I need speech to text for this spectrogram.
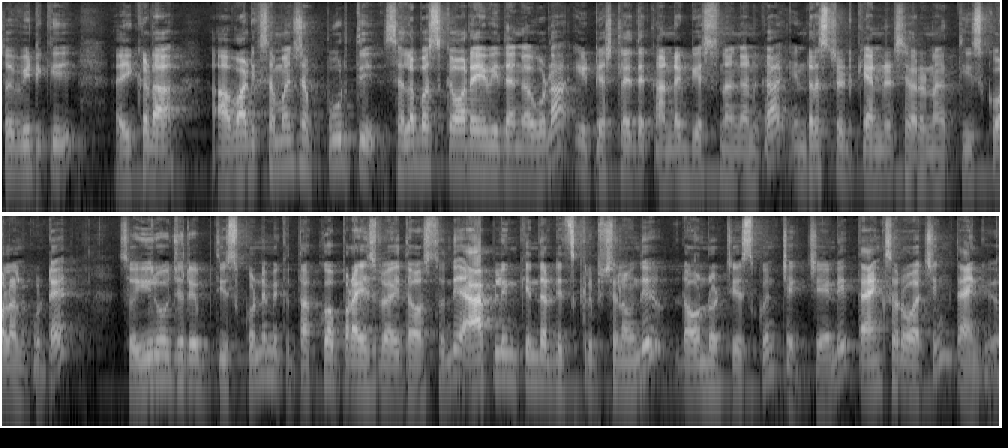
సో వీటికి ఇక్కడ వాటికి సంబంధించిన పూర్తి సిలబస్ కవర్ అయ్యే విధంగా కూడా ఈ టెస్ట్లు అయితే కండక్ట్ చేస్తున్నాం కనుక. ఇంట్రెస్టెడ్ క్యాండిడేట్స్ ఎవరైనా తీసుకోవాలనుకుంటే సో ఈ రోజు రేపు తీసుకోండి మీకు తక్కువ ప్రైస్లో అయితే వస్తుంది. యాప్ లింక్ కింద డిస్క్రిప్షన్లో ఉంది. డౌన్లోడ్ చేసుకొని చెక్ చేయండి. Thanks for watching thank you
